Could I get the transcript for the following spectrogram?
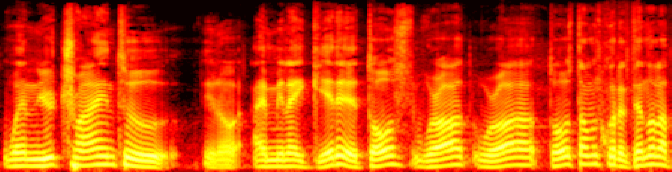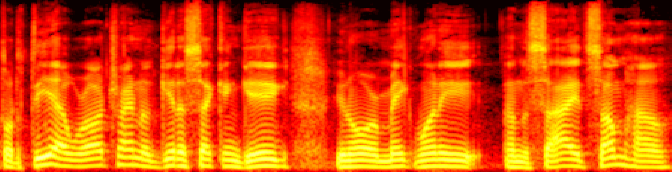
when you're trying to, you know, I mean, I get it. Todos we're all we're all todos estamos correteando la tortilla. We're all trying to get a second gig, you know, or make money on the side somehow,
